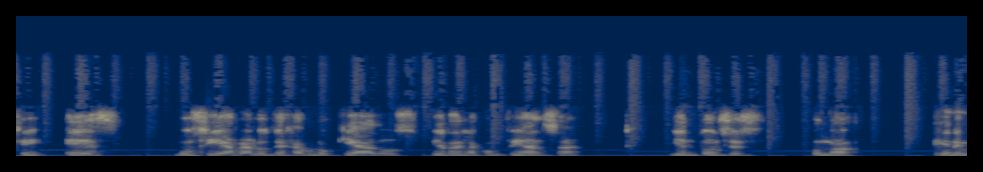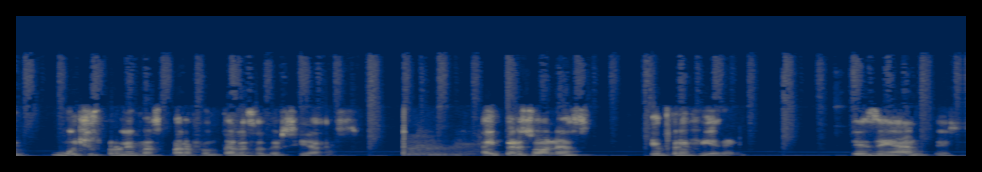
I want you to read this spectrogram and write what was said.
¿sí? Es, los cierra, los deja bloqueados, pierden la confianza y entonces pues tienen muchos problemas para afrontar las adversidades. Hay personas que prefieren desde antes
